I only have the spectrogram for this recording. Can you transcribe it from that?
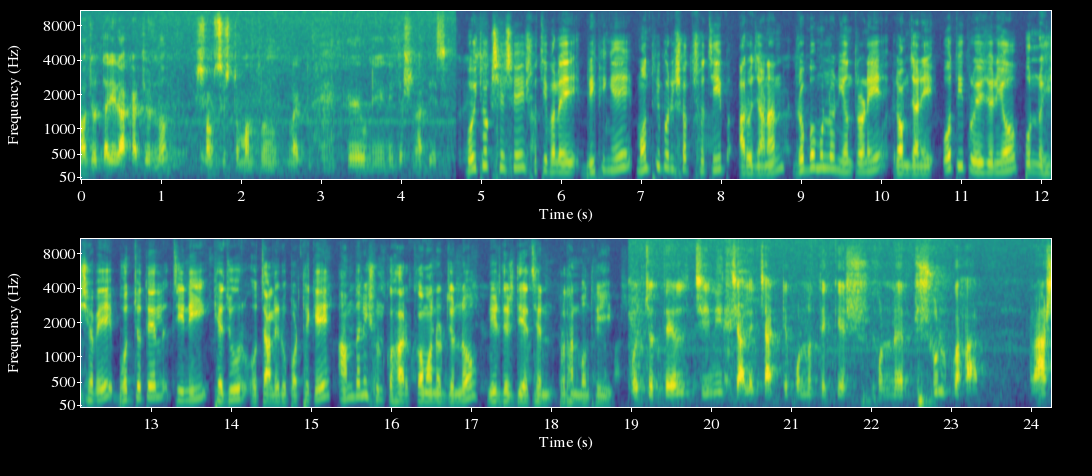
নজরদারি রাখার জন্য সংশ্লিষ্ট মন্ত্রণালয়কে উনি নির্দেশনা দিয়েছেন। বৈঠক শেষে সচিবালয়ে ব্রিফিংয়ে মন্ত্রিপরিষদ সচিব আরও জানান দ্রব্যমূল্য নিয়ন্ত্রণে রমজানে অতি প্রয়োজনীয় পণ্য হিসেবে ভোজ্য তেল চিনি খেজুর ও চালের উপর থেকে আমদানি শুল্ক হার কমানোর জন্য নির্দেশ দিয়েছেন প্রধানমন্ত্রী। ভোজ্য তেল চিনি চালে চারটি পণ্য থেকে পণ্যের শুল্ক হার হ্রাস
